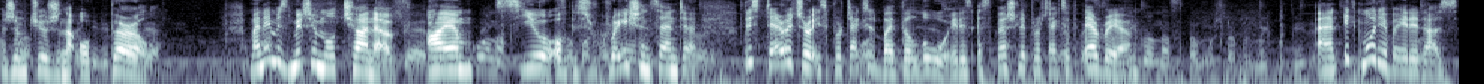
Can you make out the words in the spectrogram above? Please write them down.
Жемчужина or Pearl. My name is Dmitry Molchanov. I am CEO of this recreation center. This territory is protected by the law. It is a specially protected area. And it motivated us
